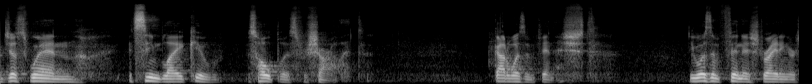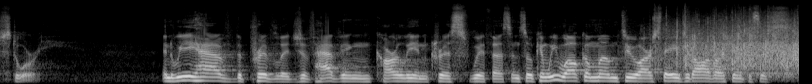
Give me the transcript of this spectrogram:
Just when it seemed like it was hopeless for Charlotte, God wasn't finished. He wasn't finished writing her story. And we have the privilege of having Carly and Chris with us. And so, can we welcome them to our stage at all of our campuses?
